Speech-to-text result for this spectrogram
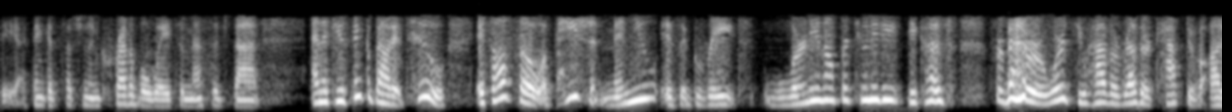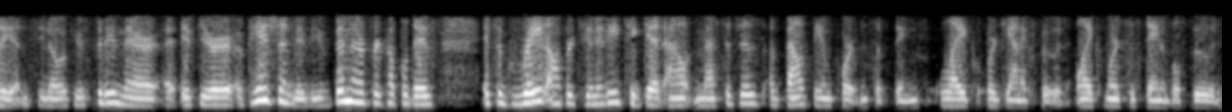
see. I think it's such an incredible way to message that and if you think about it too, it's also a patient menu is a great learning opportunity because for better or worse, you have a rather captive audience. You know, if you're sitting there, if you're a patient, maybe you've been there for a couple of days, it's a great opportunity to get out messages about the importance of things like organic food, like more sustainable food,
